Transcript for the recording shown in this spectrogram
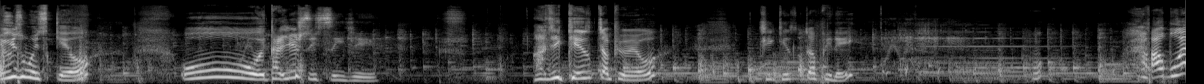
여기 숨어 있을게요. 오, 달릴 수 있어, 이제. 아직 계속 잡혀요. 지금 계속 잡히네. 어? 아 뭐야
